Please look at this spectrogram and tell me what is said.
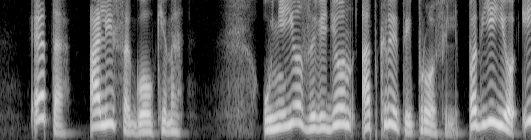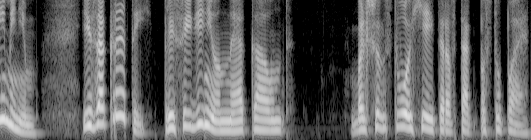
— это Алиса Голкина. У нее заведен открытый профиль под ее именем и закрытый присоединенный аккаунт. Большинство хейтеров так поступает.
